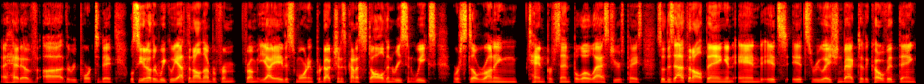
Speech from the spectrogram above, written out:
ahead of uh, the report today. We'll see another weekly ethanol number from, from EIA this morning. Production has kind of stalled in recent weeks. We're still running 10% below last year's pace. So this ethanol thing and, and its, its relation back to the COVID thing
